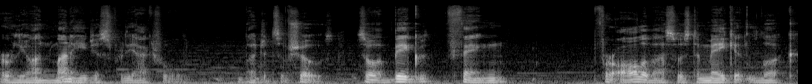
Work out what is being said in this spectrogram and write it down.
early on money just for the actual budgets of shows. So a big thing for all of us was to make it look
